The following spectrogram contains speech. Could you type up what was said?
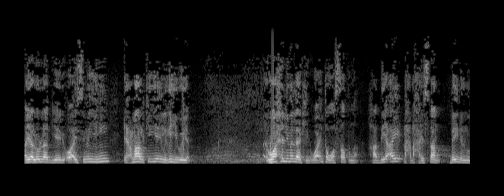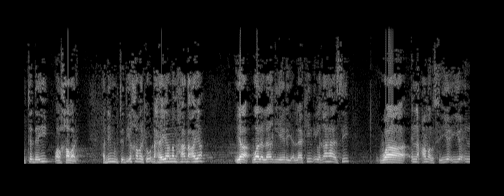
ayaa loo laaqi yeeli oo ay siman yihiin icmaalkii iyo ilqihii weeyaan. Waa xilima laakin waa inta wasatna haddii ay dhexdhexaystaan bayna almubtada'i waalkhabari haddii mubtadiyi khabarkii udhexeeyaanna maxaa dhacaya? Ya waa la yeelaya laakin ilqahaasi waa in la siiyo iyo in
